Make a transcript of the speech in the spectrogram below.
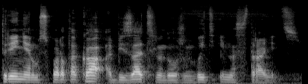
тренером Спартака обязательно должен быть иностранец.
